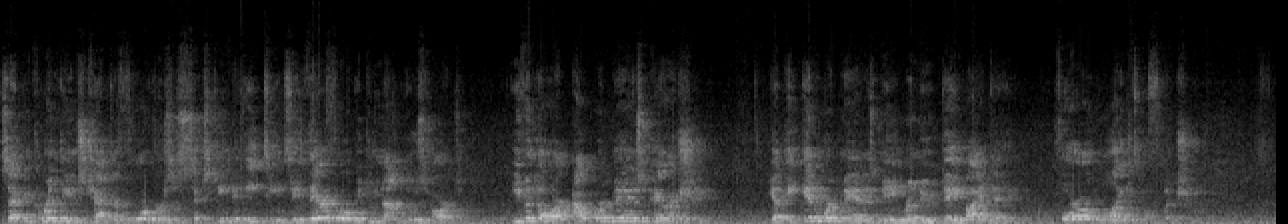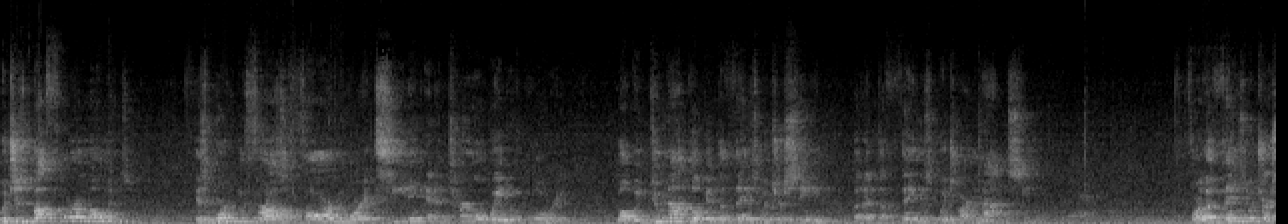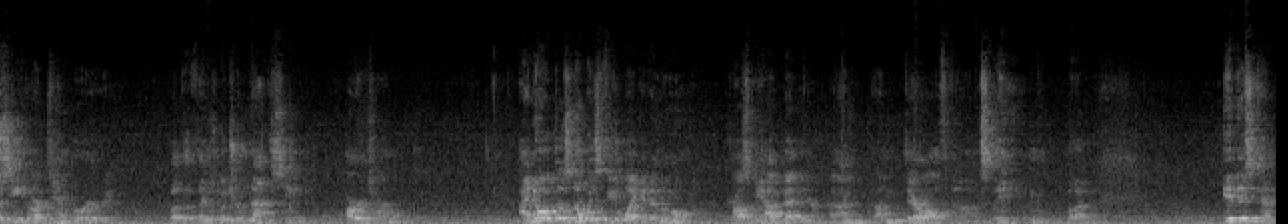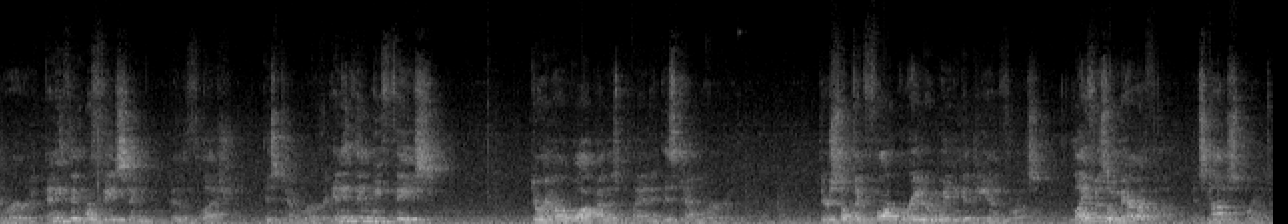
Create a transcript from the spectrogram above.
2 Corinthians chapter 4, verses 16 to 18 say, Therefore we do not lose heart, even though our outward man is perishing, yet the inward man is being renewed day by day. For our light which is but for a moment, is working for us a far more exceeding and eternal weight of glory, while we do not look at the things which are seen, but at the things which are not seen. For the things which are seen are temporary, but the things which are not seen are eternal. I know it doesn't always feel like it in the moment. Trust me, I've been there. I'm, I'm there often, honestly. but it is temporary. Anything we're facing in the flesh is temporary. Anything we face during our walk on this planet is temporary. There's something far greater waiting at the end for us. Life is a marathon, it's not a sprint.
